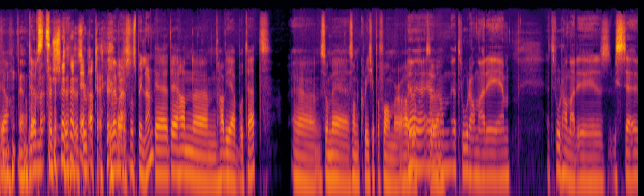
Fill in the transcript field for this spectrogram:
ja. Ja. Tørst. Tørste sult. Hvem er det som spiller den? Eh, Det er han Javier Botet, eh, som er sånn creature performer og har Ja, gjort ja, ja, eh, han, jeg tror han er i jeg tror han er i, Hvis jeg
